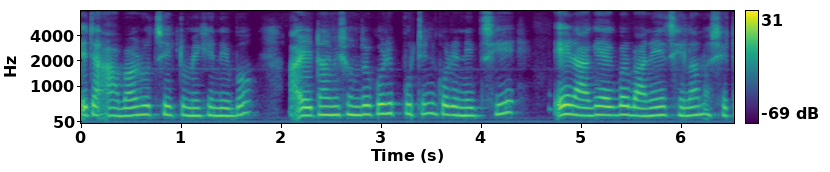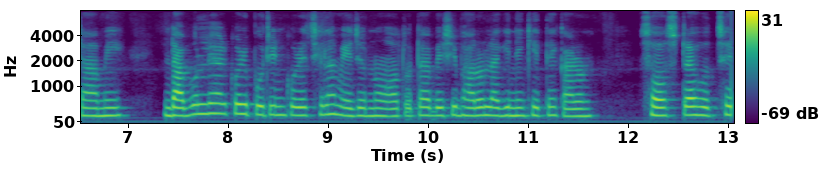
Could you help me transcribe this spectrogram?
এটা আবার হচ্ছে একটু মেখে নেব। আর এটা আমি সুন্দর করে পুটিন করে নিচ্ছি। এর আগে একবার বানিয়েছিলাম সেটা আমি ডাবল লেয়ার করে পুটিন করেছিলাম, এজন্য অতটা বেশি ভালো লাগেনি খেতে, কারণ সসটা হচ্ছে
